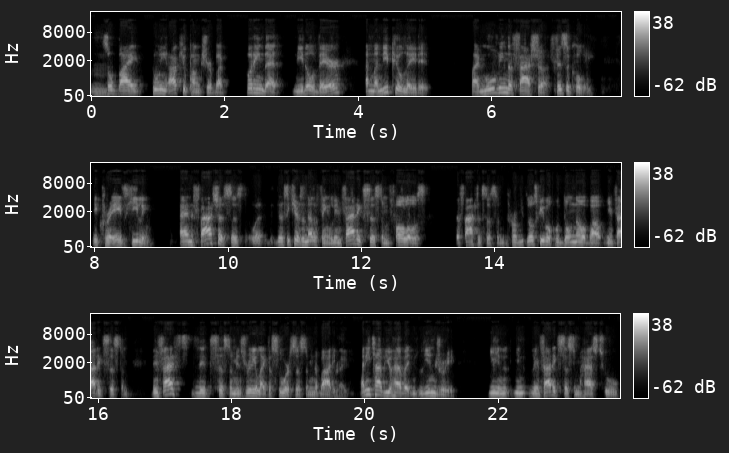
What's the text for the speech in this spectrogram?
Mm. So by doing acupuncture, by putting that needle there and manipulate it, by moving the fascia physically, it creates healing. And fascia system, this here's another thing, lymphatic system follows the fascia system. For those people who don't know about lymphatic system, lymphatic system is really like the sewer system in the body. Right. Anytime you have an injury, your lymphatic system has to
